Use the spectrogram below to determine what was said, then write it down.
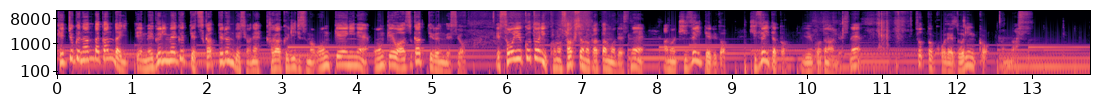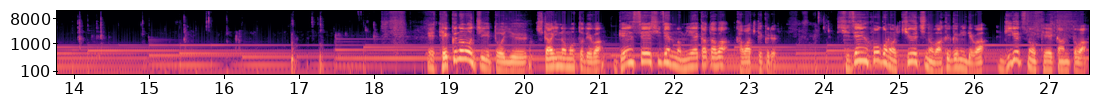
結局なんだかんだ言って巡り巡って使ってるんですよね。科学技術の恩恵にね恩恵を預かってるんですよ。でそういうことにこの作者の方もですねあの気づいていると気づいたということなんですね。ちょっとここでドリンクを飲みます。テクノロジーという光の下では原生自然の見え方は変わってくる自然保護の窮地の枠組みでは技術の景観とは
